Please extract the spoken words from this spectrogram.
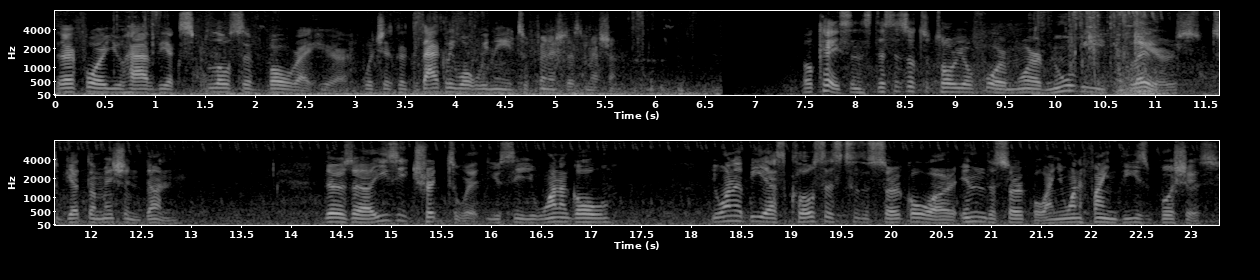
Therefore, you have the explosive bow right here, which is exactly what we need to finish this mission. Okay, since this is a tutorial for more newbie players to get the mission done, there's an easy trick to it. You see, you want to go, you want to be as closest to the circle or in the circle, and you want to find these bushes.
